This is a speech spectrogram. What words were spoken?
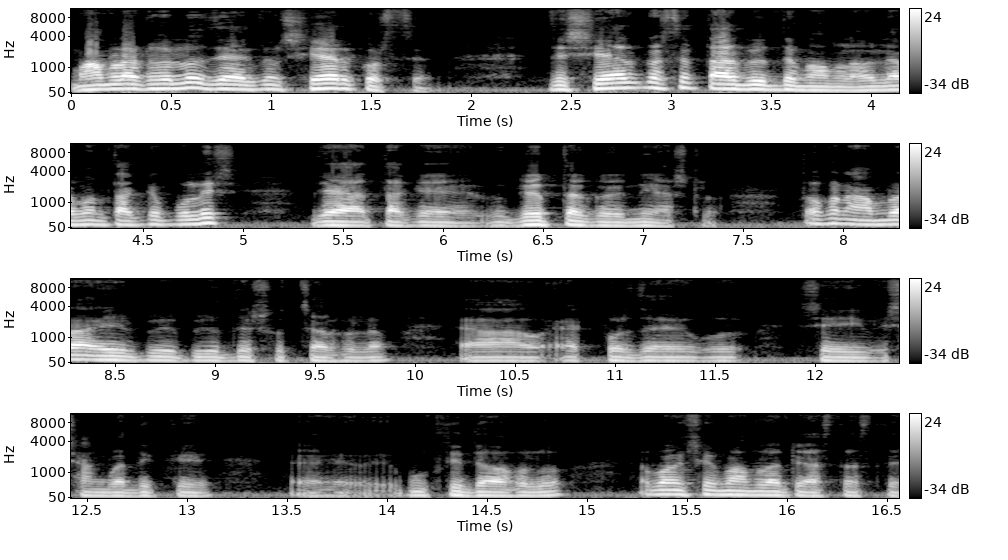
মামলাটা হলো যে একজন শেয়ার করছেন। যে শেয়ার করছে, তার বিরুদ্ধে মামলা হলো এবং তাকে পুলিশ যে, তাকে গ্রেপ্তার করে নিয়ে আসলো। তখন আমরা এর বিরুদ্ধে সোচ্চার হলাম। এক পর্যায়ে সেই সাংবাদিককে মুক্তি দেওয়া হলো এবং সেই মামলাটি আস্তে আস্তে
